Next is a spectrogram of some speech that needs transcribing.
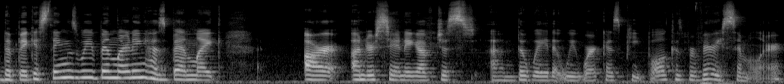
the biggest things we've been learning has been like our understanding of just um, the way that we work as people, because we're very similar.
